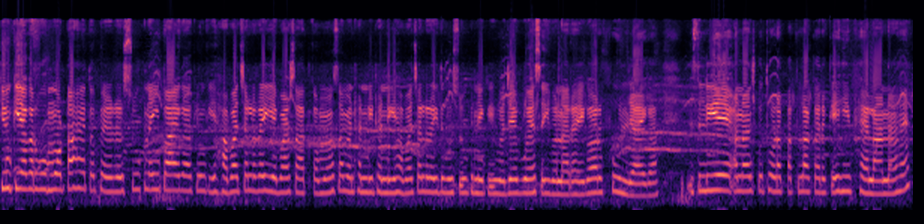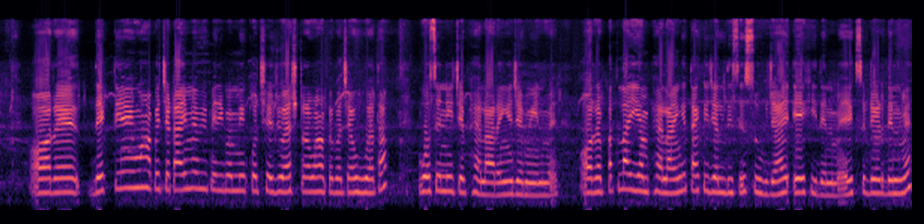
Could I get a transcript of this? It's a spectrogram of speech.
क्योंकि अगर वो मोटा है तो फिर सूख नहीं पाएगा, क्योंकि हवा चल रही है, बरसात का मौसम है ठंडी ठंडी हवा चल रही तो वो सूखने की वजह वो ऐसे ही बना रहेगा और फूल जाएगा। इसलिए अनाज को थोड़ा पतला करके ही फैलाना है। और देखते हैं, वहाँ पे चटाई में भी मेरी मम्मी कुछ जो एक्स्ट्रा वहाँ पे बचा हुआ था, वो उसे नीचे फैला रही हैं ज़मीन में। और पतला ही हम फैलाएँगे ताकि जल्दी से सूख जाए। एक ही दिन में, एक से डेढ़ दिन में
